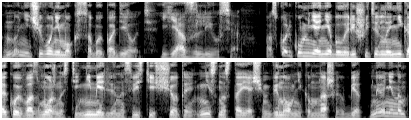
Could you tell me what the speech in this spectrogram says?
но ничего не мог с собой поделать. Я злился. Поскольку у меня не было решительно никакой возможности немедленно свести счеты ни с настоящим виновником наших бед Мёнином,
